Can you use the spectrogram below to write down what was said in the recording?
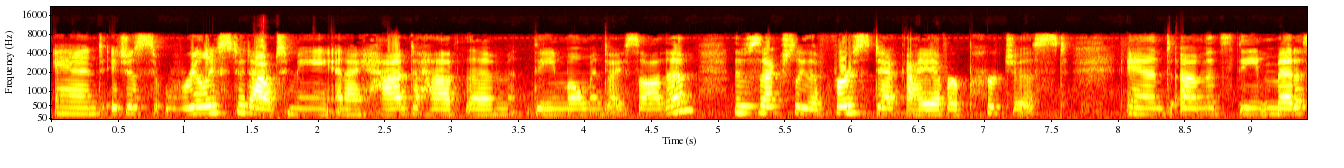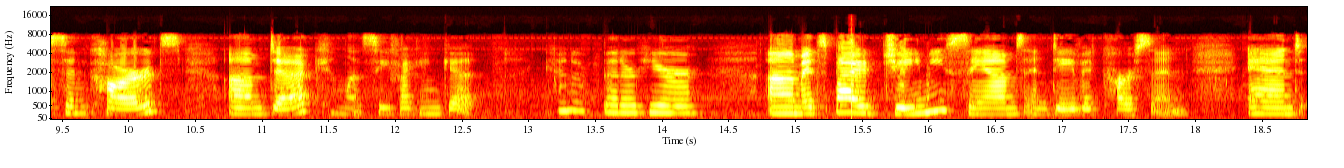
and it just really stood out to me, and I had to have them the moment I saw them. This was actually the first deck I ever purchased, and um, it's the Medicine Cards um, deck. And let's see if I can get kind of better here. Um, it's by Jamie Sams and David Carson. And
